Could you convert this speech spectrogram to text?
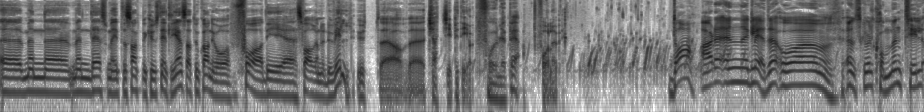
Uh, Men, uh, men det som er interessant med kunstig intelligens, er at du kan jo få de svarene du vil ut av ChatGPT Foreløpig, ja. foreløpig. Da er det en glede å ønske velkommen til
